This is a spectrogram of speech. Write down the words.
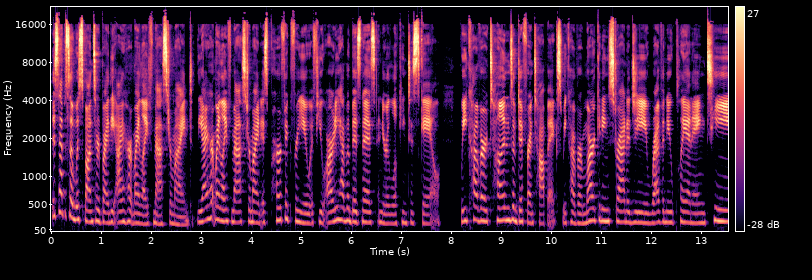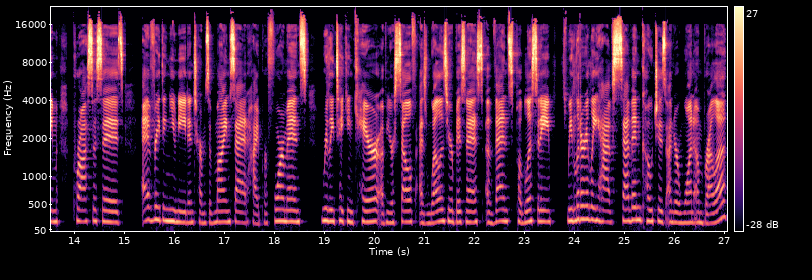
This episode was sponsored by the I Heart My Life Mastermind. The I Heart My Life Mastermind is perfect for you if you already have a business and you're looking to scale. We cover tons of different topics. We cover marketing strategy, revenue planning, team, processes, everything you need in terms of mindset, high performance, really taking care of yourself as well as your business, events, publicity. We literally have seven coaches under one umbrella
